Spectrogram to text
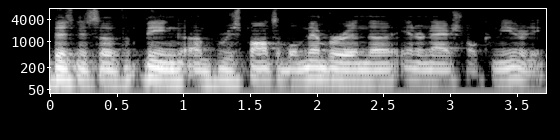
business of being a responsible member in the international community.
